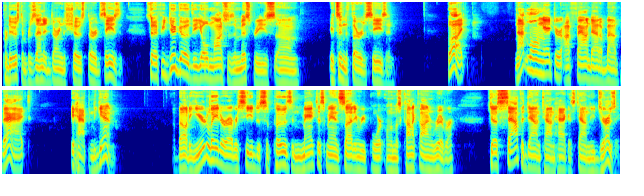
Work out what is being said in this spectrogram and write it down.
produced and presented during the show's third season. So if you do go to the old Monsters and Mysteries, um, it's in the third season. But not long after I found out about that, it happened again. About a year later, I received a supposed Mantis Man sighting report on the Musconetcong River, just south of downtown Hackettstown, New Jersey.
